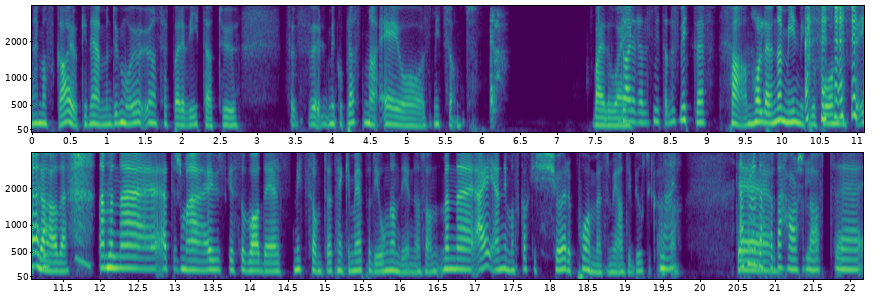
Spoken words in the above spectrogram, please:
Nei, man skal jo ikke det, men du må jo uansett bare vite at du For, for mykoplasma er jo smittsomt. By the Du way. er allerede smitta. Det smitter. Faen, hold deg unna min mikrofon, jeg skal ikke ha det. Nei, men eh, ettersom jeg husker, så var det smittsomt, jeg tenker mer på de ungene dine og sånn. Men eh, jeg er enig, man skal ikke kjøre på med så mye antibiotika, Nei. Det... Jeg tror det er derfor at jeg har så lavt eh,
